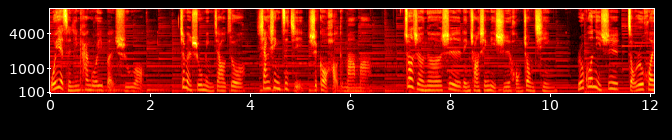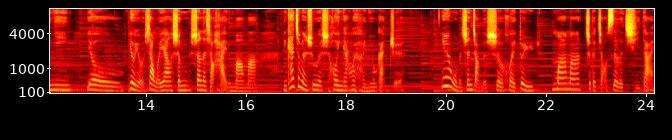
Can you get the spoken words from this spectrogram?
我也曾经看过一本书哦，这本书名叫做《相信自己是够好的妈妈》，作者呢是临床心理师洪仲清。如果你是走入婚姻又又有像我一样生生了小孩的妈妈，你看这本书的时候应该会很有感觉，因为我们生长的社会对于妈妈这个角色的期待，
